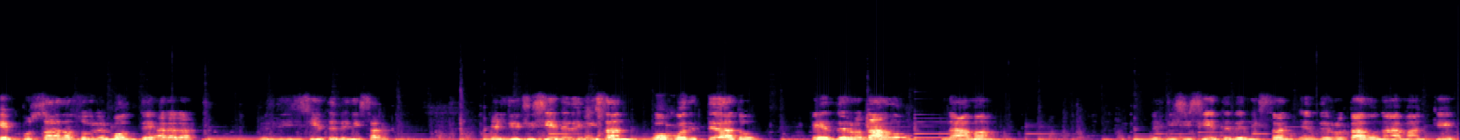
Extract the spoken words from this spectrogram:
es posada sobre el monte Ararat. El 17 de Nisan el 17 de Nisan, ojo de este dato, es derrotado Naaman. El 17 de Nisan es derrotado Naaman que,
